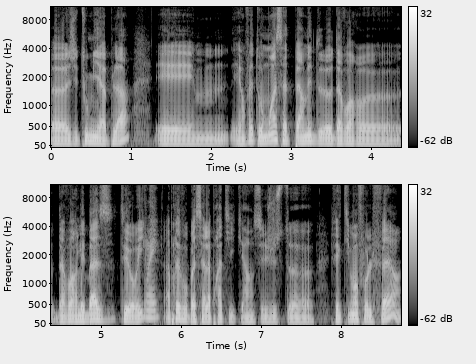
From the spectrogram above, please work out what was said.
Euh, j'ai tout mis à plat, et, et en fait, au moins, ça te permet d'avoir euh, d'avoir les bases théoriques. Oui. Après, il faut passer à la pratique. hein. C'est juste, euh, effectivement, il faut le faire,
